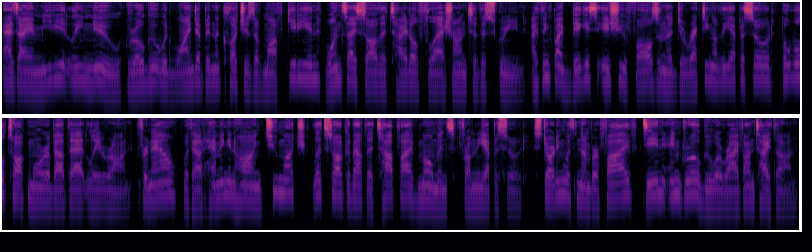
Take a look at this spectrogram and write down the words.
as I immediately knew Grogu would wind up in the clutches of Moff Gideon once I saw the title flash onto the screen. I think my biggest issue falls in the directing of the episode, but we'll talk more about that later on. For now, without hemming and hawing too much, let's talk about the top 5 moments from the episode. Starting with number 5, Din and Grogu arrive on Tython.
